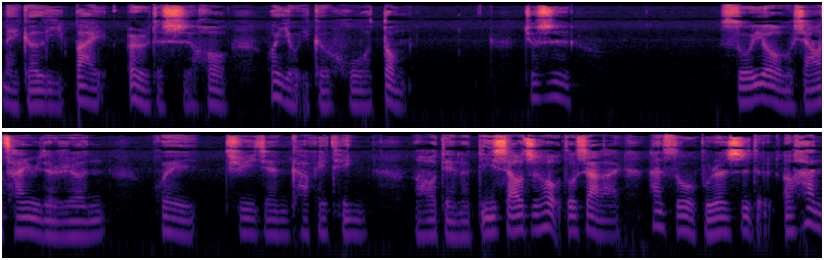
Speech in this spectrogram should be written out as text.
每个礼拜二的时候会有一个活动，就是所有想要参与的人会去一间咖啡厅，然后点了低消之后坐下来，和所有不认识的呃和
